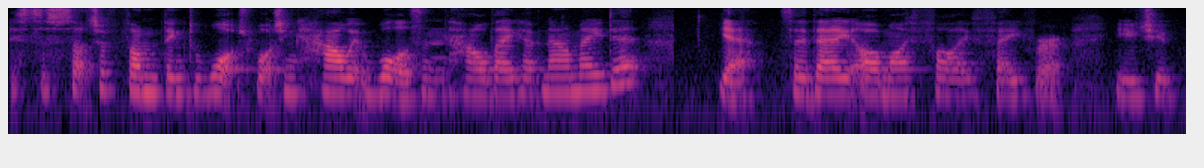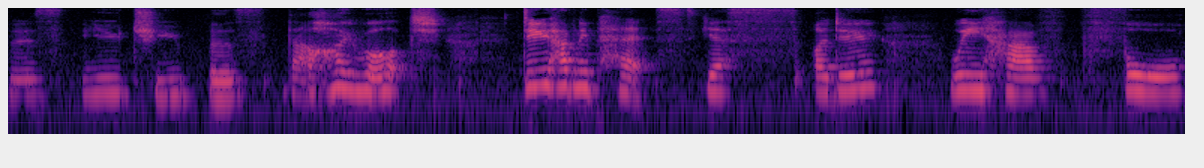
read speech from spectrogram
it's just such a fun thing to watch, watching how it was and how they have now made it. Yeah, so they are my five favourite YouTubers, YouTubers that I watch. Do you have any pets? Yes, I do we have four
